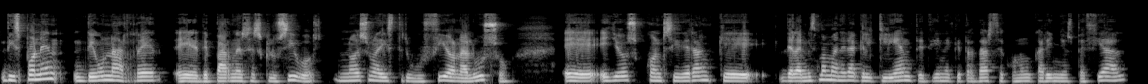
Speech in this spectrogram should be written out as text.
disponen de una red eh, de partners exclusivos, no es una distribución al uso, eh, ellos consideran que de la misma manera que el cliente tiene que tratarse con un cariño especial,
